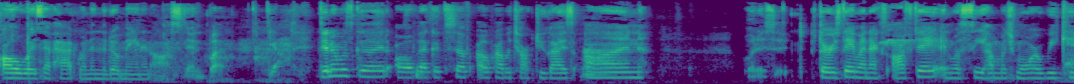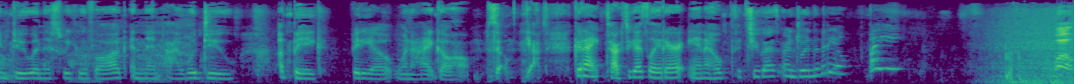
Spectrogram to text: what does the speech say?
always have had one in the domain in Austin. But yeah, dinner was good. All that good stuff. I'll probably talk to you guys on what is it? Thursday my next off day and we'll see how much more we can do in this weekly vlog and then i will do a big video when i go home. So yeah. Good night. Talk to you guys later and i hope that you guys are enjoying the video. Bye! Whoa.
